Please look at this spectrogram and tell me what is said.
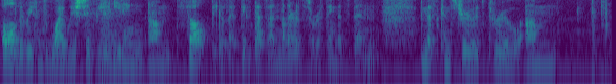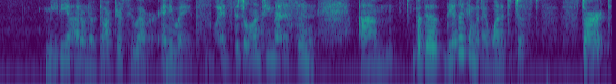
all of the reasons why we should be eating um, salt because I think that's another sort of thing that's been misconstrued through um, media. I don't know, doctors, whoever. Anyway, this is why it's vigilante medicine. Um, but the the other thing that I wanted to just start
